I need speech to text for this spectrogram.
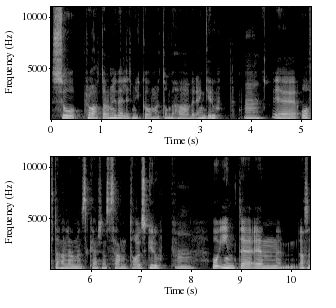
Så pratar de ju väldigt mycket om att de behöver en grupp. Mm. Eh, och ofta handlar det om en, kanske en samtalsgrupp. Mm. Och inte en... Alltså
